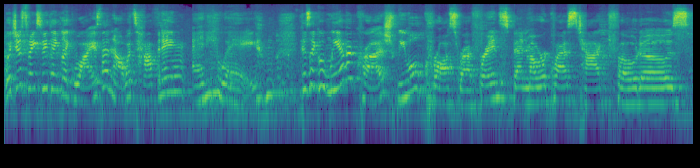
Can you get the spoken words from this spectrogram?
which just makes me think like, why is that not what's happening anyway? Because like when we have a crush, we will cross-reference Venmo requests, tagged photos,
